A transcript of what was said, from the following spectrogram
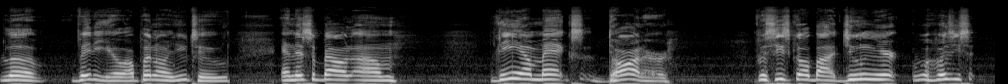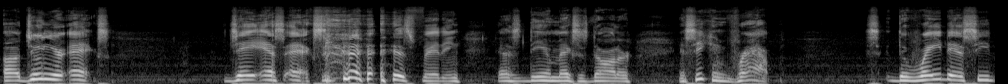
little video I put on YouTube, and it's about um DMX daughter, Francisco by Junior. What was he? Uh, Junior X. JSX is fitting. That's DMX's daughter, and she can rap. The way that she,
